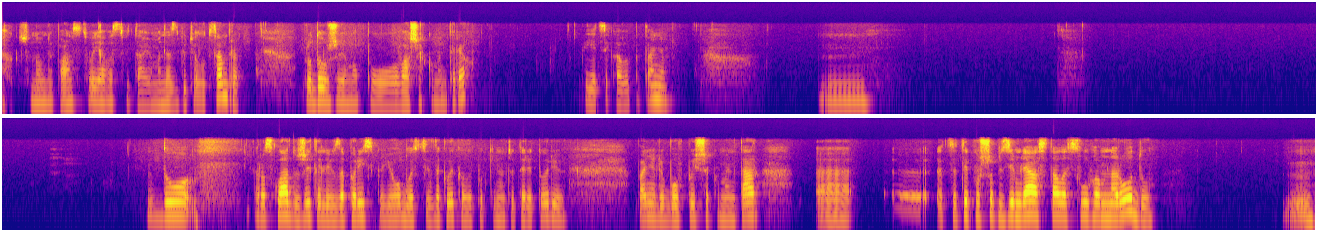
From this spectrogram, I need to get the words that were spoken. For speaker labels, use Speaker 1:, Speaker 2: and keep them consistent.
Speaker 1: Так, шановне панство, я вас вітаю. Мене звуть Олександра. Продовжуємо по ваших коментарях. Є цікаве питання. До розкладу жителів Запорізької області закликали покинути територію. Пані Любов пише коментар Е, е, Це типу, щоб земля стала слугам народу. М,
